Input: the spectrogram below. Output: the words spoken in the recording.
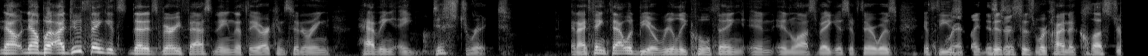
now, now, but I do think it's that it's very fascinating that they are considering having a district and I think that would be a really cool thing in in Las Vegas if there was if these businesses were kind of clustered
